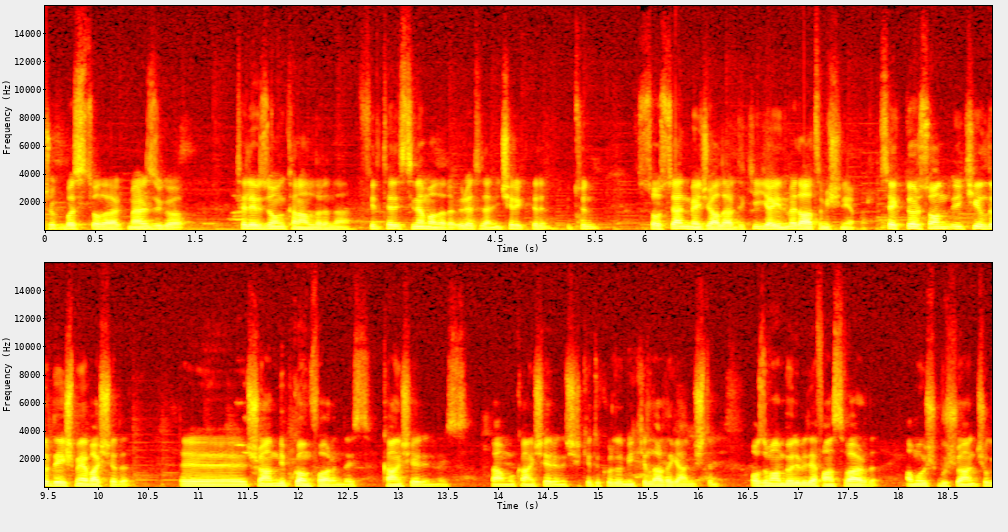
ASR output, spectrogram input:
Çok basit olarak Merzigo televizyon kanallarına, filtre sinemalara üretilen içeriklerin bütün sosyal mecralardaki yayın ve dağıtım işini yapar. Sektör son iki yıldır değişmeye başladı. Ee, şu an MIPCOM fuarındayız. Kan şehrindeyiz. Ben bu kan şehrinin şirketi kurduğum ilk yıllarda gelmiştim. O zaman böyle bir defans vardı. Ama şu- bu şu an çok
